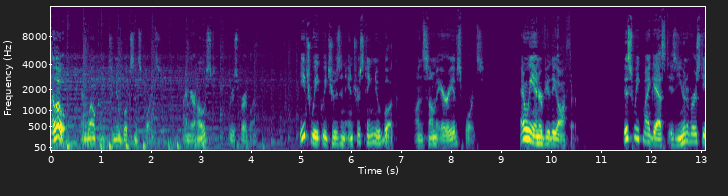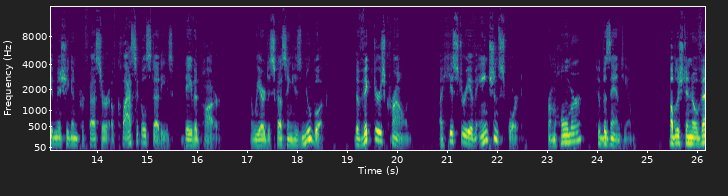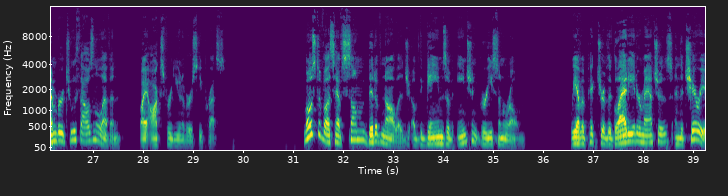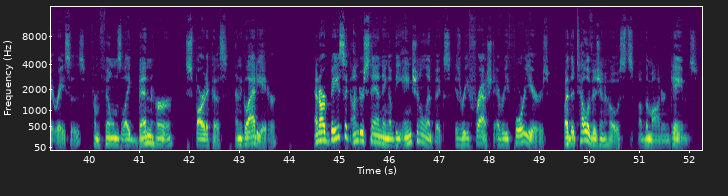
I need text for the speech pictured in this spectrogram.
Hello, and welcome to New Books in Sports. I'm your host, Bruce Berglund. Each week, we choose an interesting new book on some area of sports, and we interview the author. This week, my guest is University of Michigan professor of classical studies, David Potter, and we are discussing his new book, The Victor's Crown A History of Ancient Sport from Homer to Byzantium, published in November 2011 by Oxford University Press. Most of us have some bit of knowledge of the games of ancient Greece and Rome. We have a picture of the gladiator matches and the chariot races from films like Ben Hur, Spartacus, and Gladiator, and our basic understanding of the ancient Olympics is refreshed every four years by the television hosts of the modern games.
